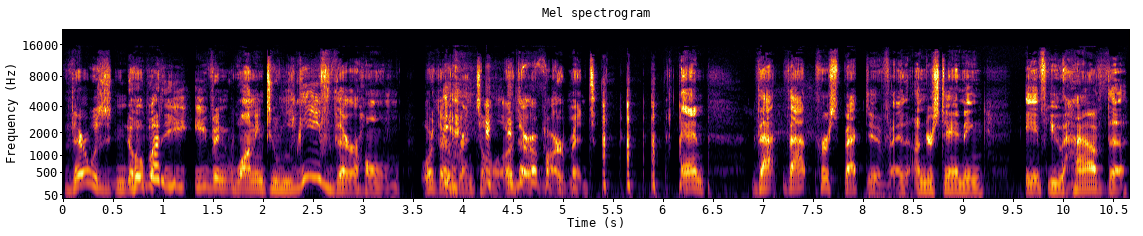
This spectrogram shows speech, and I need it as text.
there was nobody even wanting to leave their home or their rental or their apartment. And that that perspective and understanding if you have the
